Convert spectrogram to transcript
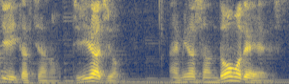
尻達也のジリラジオ、はい、皆さんどうもです、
